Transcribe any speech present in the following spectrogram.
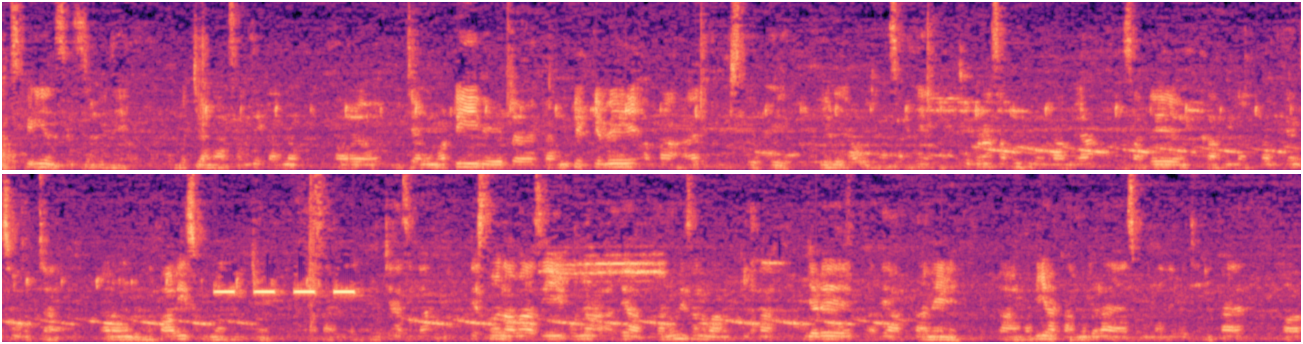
ਐਕਸਪੀਰੀਐਂਸਸ ਜਿਹੜੇ ਨੇ, ਉਹ ਬੱਚਿਆਂ ਨਾਲ ਸਾਂਝੇ ਕਰਨ ਔਰ ਬੱਚਿਆਂ ਨੂੰ ਮੋਟੀਵੇਟ ਕਰਨ ਕਿ ਕਿਵੇਂ ਆਪਾਂ ਹਾਇਰ ਕੋਰਸ ਦੇ ਉੱਤੇ ਜਿਹੜੇ ਆ ਉਹ ਜਾ ਸਕਦੇ ਹਾਂ। ਸੋ ਬੜਾ ਸਫਲ ਪ੍ਰੋਗਰਾਮ ਰਿਹਾ ਸਾਡੇ ਕਾਫੀ ਲਗਭਗ 300 ਬੱਚਾ ਅਰਾਊਂਡ 42 ਸਕੂਲਾਂ ਦੇ ਵਿੱਚੋਂ ਸਾਡੇ ਪਹੁੰਚਿਆ ਸੀਗਾ। ਇਸ ਤੋਂ ਇਲਾਵਾ ਅਸੀਂ ਉਹਨਾਂ ਅਧਿਆਪਕਾਂ ਨੂੰ ਵੀ ਸਨਮਾਨਿਤ ਕੀਤਾ, ਜਿਹੜੇ ਅਧਿਆਪਕਾਂ ਨੇ ਅਹ, ਵਧੀਆ ਕੰਮ ਜਿਹੜਾ ਹੈ ਸਕੂਲਾਂ ਦੇ ਵਿੱਚ ਕੀਤਾ ਹੈ। ਔਰ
